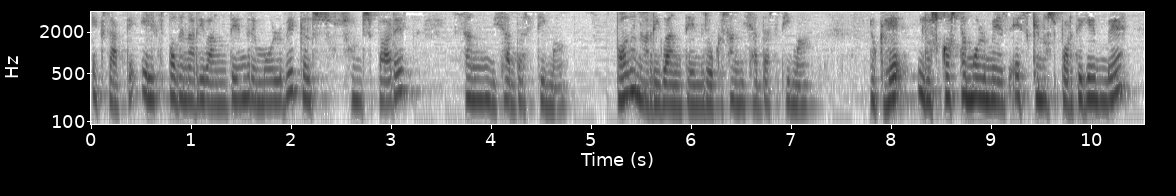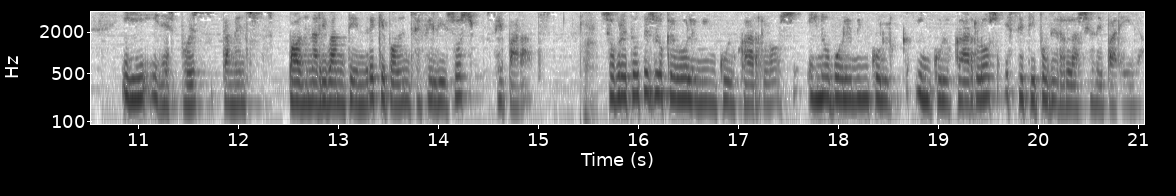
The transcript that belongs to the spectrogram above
Exacte. Ells poden arribar a entendre molt bé que els seus pares s'han deixat d'estimar. Poden arribar a entendre que s'han deixat d'estimar. El que els costa molt més és que no es portin bé i, i després també ens poden arribar a entendre que poden ser feliços separats. Clar. Sobretot és el que volem inculcar-los i no volem inculcar-los aquest tipus de relació de parella.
